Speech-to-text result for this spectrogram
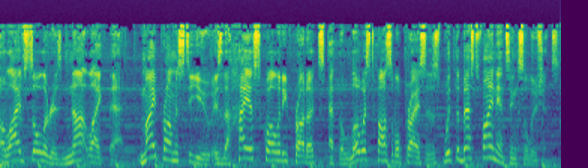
Alive Solar is not like that. My promise to you is the highest quality products at the lowest possible prices with the best financing solutions.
